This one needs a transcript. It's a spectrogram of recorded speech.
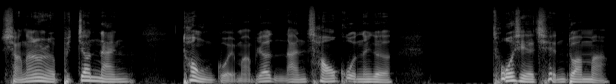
想当然比较难痛轨嘛，比较难超过那个拖鞋的前端嘛。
